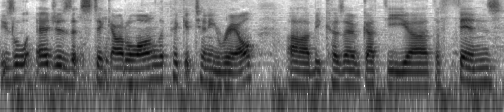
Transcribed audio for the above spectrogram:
these little edges that stick out along the Picatinny rail uh, because I've got the, uh, the fins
